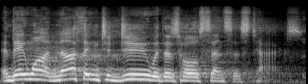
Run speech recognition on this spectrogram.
And they want nothing to do with this whole census tax.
